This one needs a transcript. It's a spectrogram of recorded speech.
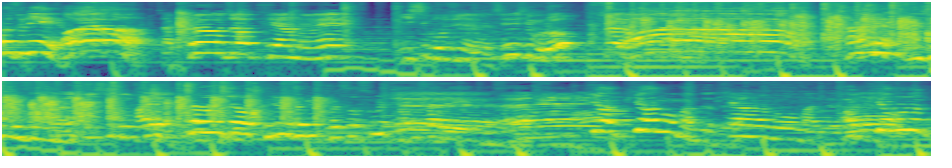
서준이 와요! 자, 크라우저 피아노의 25주년을 진심으로 아니, 25주년. 아니 크라우저 그 녀석이 벌써 25살이 예. 됐어요 피아, 피아노 만드세요. 피아노 만드는. 아, 피아노는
